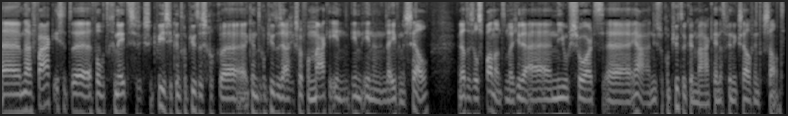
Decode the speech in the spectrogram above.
Eh, nou, vaak is het eh, bijvoorbeeld genetische circuits. Je kunt computers, eh, je kunt computers eigenlijk soort van maken in, in, in een levende cel. En dat is heel spannend, omdat je daar een nieuw soort, eh, ja, een nieuw soort computer kunt maken. En dat vind ik zelf interessant.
